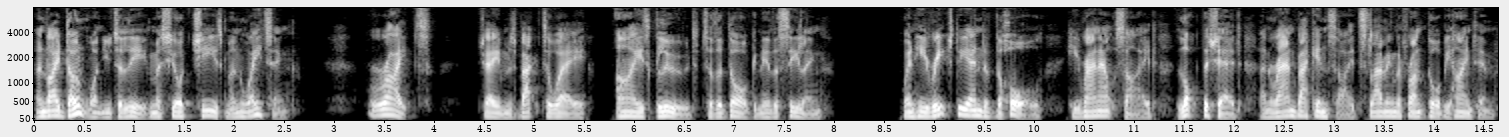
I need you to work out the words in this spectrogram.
and I don't want you to leave Monsieur Cheeseman waiting. Right. James backed away, eyes glued to the dog near the ceiling. When he reached the end of the hall, he ran outside, locked the shed, and ran back inside, slamming the front door behind him.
